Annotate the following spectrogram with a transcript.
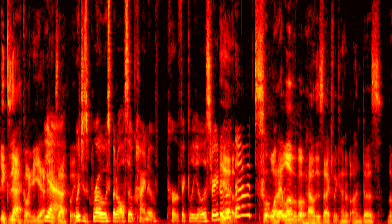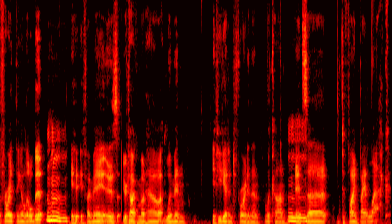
exactly, yeah, Yeah, exactly. which is gross, but also kind of perfectly illustrative Yeah. of that. But what I love about how this actually kind of undoes the Freud thing a little bit, Mm-hmm. i if I may, is you're talking about how women, if you get into Freud and then Lacan, it's uh, defined by lack. Mm-hmm.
